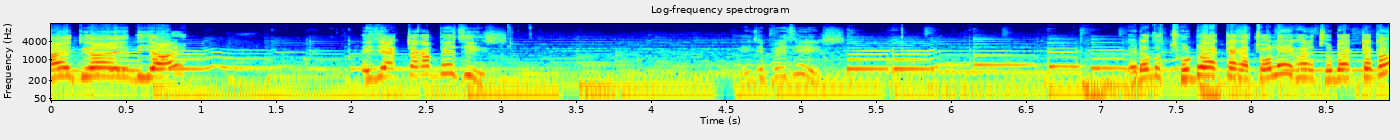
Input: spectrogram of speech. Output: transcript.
আয়, তুই আয়, এদিকে আয়। এই যে এক টাকা পেয়েছিস? এই যে পেয়েছিস? এটা তো ছোট এক টাকা, চলে এখানে ছোট এক টাকা।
